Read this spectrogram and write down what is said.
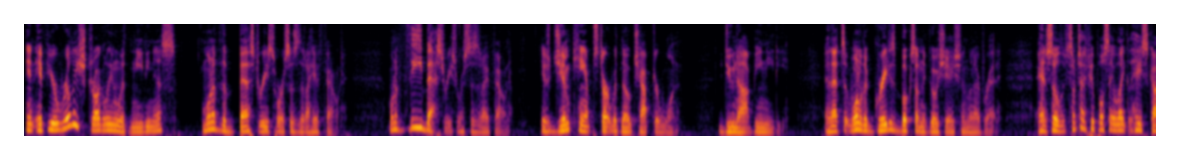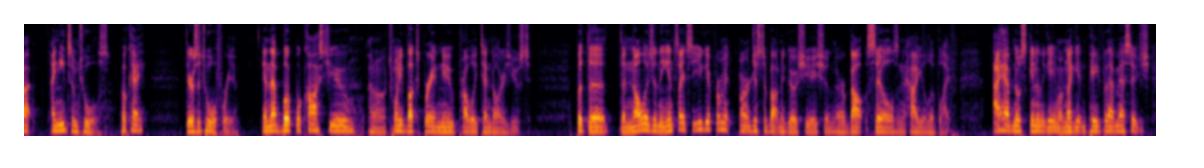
And if you're really struggling with neediness, one of the best resources that I have found, one of the best resources that I found is Jim Camp Start with No chapter 1. Do not be needy. And that's one of the greatest books on negotiation that I've read. And so sometimes people say, like, hey, Scott, I need some tools. Okay, there's a tool for you. And that book will cost you, I don't know, 20 bucks brand new, probably $10 used. But the, the knowledge and the insights that you get from it aren't just about negotiation, they're about sales and how you live life. I have no skin in the game. I'm not getting paid for that message.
